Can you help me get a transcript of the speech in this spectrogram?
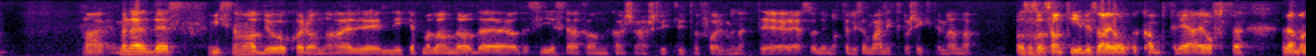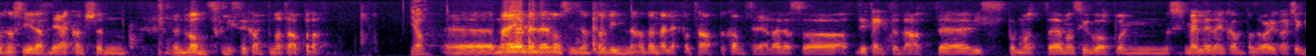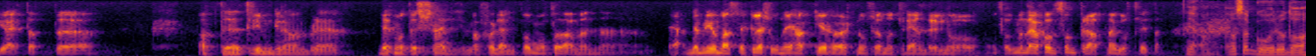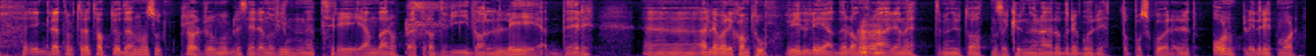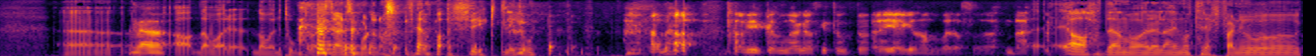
Nei, men eh, det, Wistam hadde jo korona her i likhet med alle andre, og det, og det sies det at han kanskje har slitt litt med formen etter det, så de måtte liksom være litt forsiktige med han. Og så, samtidig så er jo kamp tre er jo ofte Det er mange som sier at det er kanskje den, den vanskeligste kampen å tape, da. Ja, Uh, nei, jeg mener den vanskeligste kampen å vinne, og den er lett å tape kamp tre der. Og så at de tenkte da at uh, hvis på en måte man skulle gå på en smell i den kampen, så var det kanskje greit at, uh, at Trym Gran ble, ble på en måte skjerma for den, på en måte. da, men eh, ja, Det blir jo bare spekulasjoner. Jeg har ikke hørt noe fra noen trener eller noe sånt, men det er iallfall sånn praten har gått litt. da. Ja, og så går jo da Greit nok, dere tapte jo den, og så klarer dere å mobilisere igjen og vinne 3-1 der oppe etter at vi da leder eh, Eller var i kamp to? Vi leder da når det er igjen 1 minutt og 18 sekunder der, og dere går rett opp og skårer et ordentlig drittmål. Eh, Ja. ja, da var, det, da var det tungt å være stjernesupporter, altså. Det var fryktelig tungt. Ja, Da, da virka det som det var ganske tungt å være Jørgen Hanneborg også der. Ja, den var lei. Nå treffer han jo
